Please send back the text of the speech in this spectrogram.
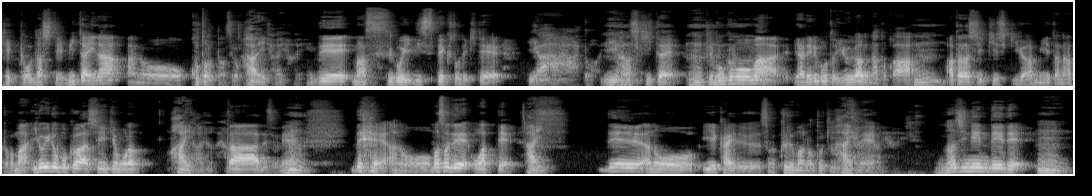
結果を出してみたいな、あのーことだったんですよ。はいはいはい。で、まあすごいリスペクトできて、いやーと、いい話聞いて、うん。で、僕も、まあ、やれることいろいろあるなとかう、ん。新しい景色が見えたなとか、まあ、いろいろ僕は刺激をもらっはいはいはい。たんですよね。うんで、あの、まあ、それで終わって、はい。で、あの、家帰るその車の時にですね、はいはいはい。同じ年齢で、うん。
